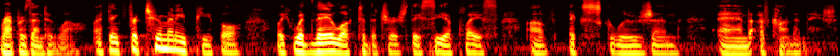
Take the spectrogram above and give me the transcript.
represented well. I think for too many people, like when they look to the church, they see a place of exclusion and of condemnation.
